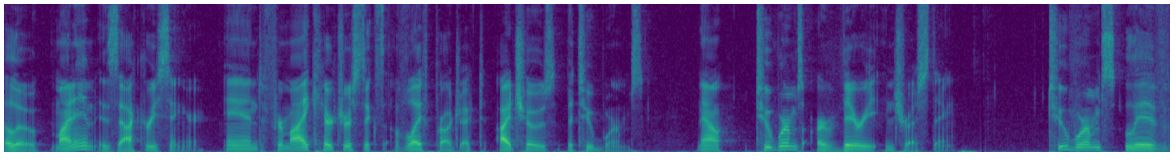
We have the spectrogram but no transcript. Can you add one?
Hello, my name is Zachary Singer, and for my Characteristics of Life project, I chose the tube worms. Now, tube worms are very interesting. Tube worms live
